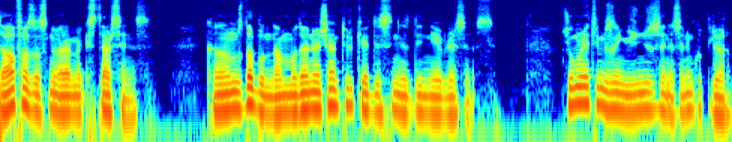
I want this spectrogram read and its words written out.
daha fazlasını öğrenmek isterseniz kanalımızda bulunan Modernleşen Türkiye dizisini dinleyebilirsiniz. Cumhuriyetimizin 100. senesini kutluyorum.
